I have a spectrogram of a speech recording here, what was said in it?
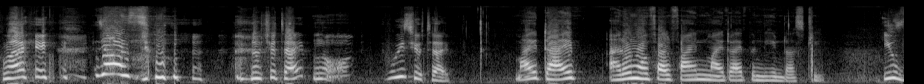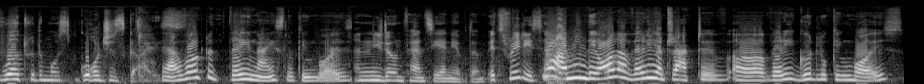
Why? Just. Not your type? no. Who is your type? My type, I don't know if I'll find my type in the industry. You've worked with the most gorgeous guys. Yeah, I've worked with very nice looking boys. And you don't fancy any of them. It's really sad. No, I mean, they all are very attractive, uh, very good looking boys.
